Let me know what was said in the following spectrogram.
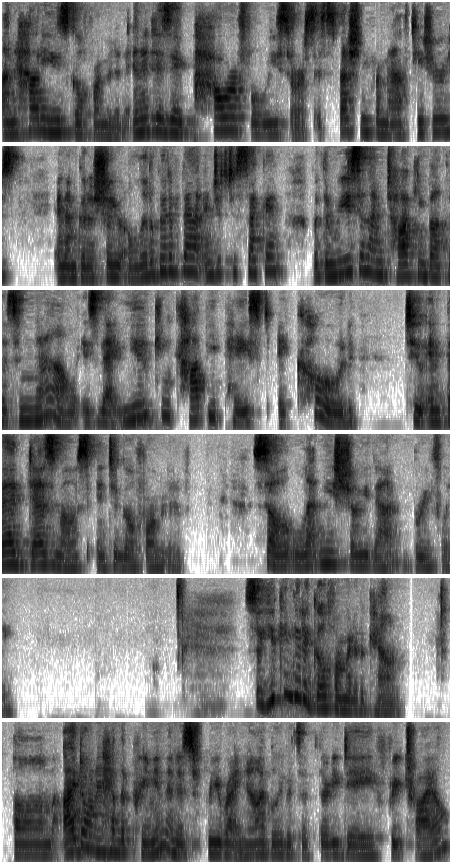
on how to use Go Formative. And it is a powerful resource, especially for math teachers and I'm going to show you a little bit of that in just a second. But the reason I'm talking about this now is that you can copy paste a code to embed Desmos into GoFormative. So let me show you that briefly. So you can get a GoFormative account. Um, I don't have the premium, and it is free right now. I believe it's a 30-day free trial,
